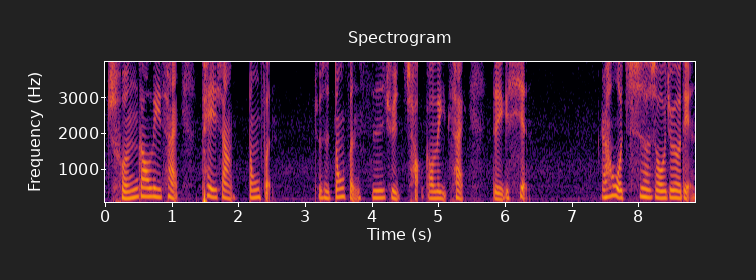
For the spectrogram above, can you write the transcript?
纯高丽菜配上冬粉，就是冬粉丝去炒高丽菜的一个馅。然后我吃的时候就有点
